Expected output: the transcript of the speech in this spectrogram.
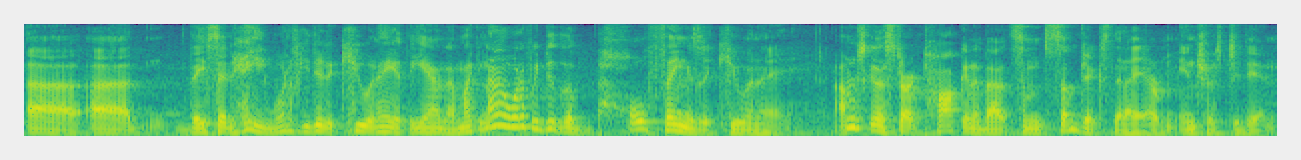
uh, uh, they said, "Hey, what if you did a Q and A at the end?" I'm like, "No. What if we do the whole thing as a Q and A?" I'm just going to start talking about some subjects that I am interested in,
